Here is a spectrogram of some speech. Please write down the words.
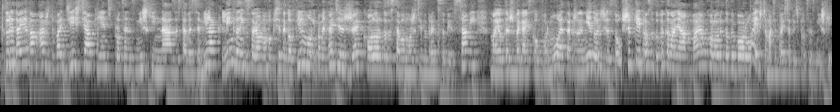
który daje Wam aż 25% zniżki na zestawę Semilak. Link do nich zostawiam Wam w opisie tego filmu i pamiętajcie, że kolor do zestawu możecie wybrać sobie sami. Mają też wegańską formułę, także nie dość, że są szybkie i proste do wykonania, mają kolory do wyboru, to jeszcze macie 25% zniżki.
